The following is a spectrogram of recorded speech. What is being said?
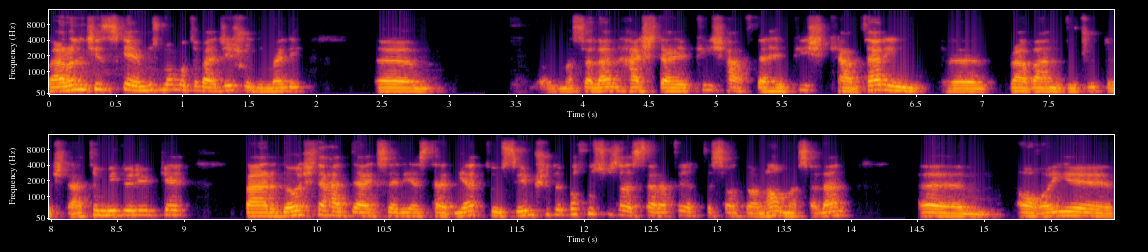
برای این چیزی که امروز ما متوجه شدیم ولی مثلا هشت پیش هفت پیش کمتر این روند وجود داشته. حتی می‌دونیم که برداشت حد اکثری از طبیعت توصیه شده به خصوص از طرف اقتصاددان ها مثلا آقای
